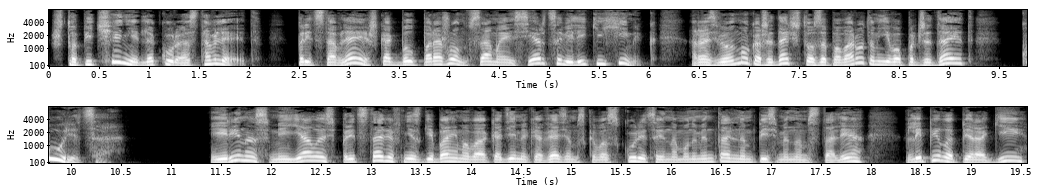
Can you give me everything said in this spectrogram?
что печенье для куры оставляет. Представляешь, как был поражен в самое сердце великий химик. Разве он мог ожидать, что за поворотом его поджидает курица? Ирина смеялась, представив несгибаемого академика Вяземского с курицей на монументальном письменном столе, лепила пироги,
